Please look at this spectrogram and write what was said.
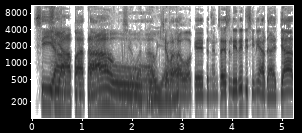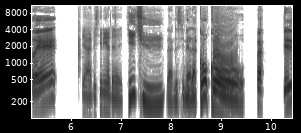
Siapa Siapa, Tahu. Siapa tahu ya. Siapa tahu. Oke, dengan saya sendiri di sini ada Jare. Ya, di sini ada Cici. Dan di sini ada Koko. Jadi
